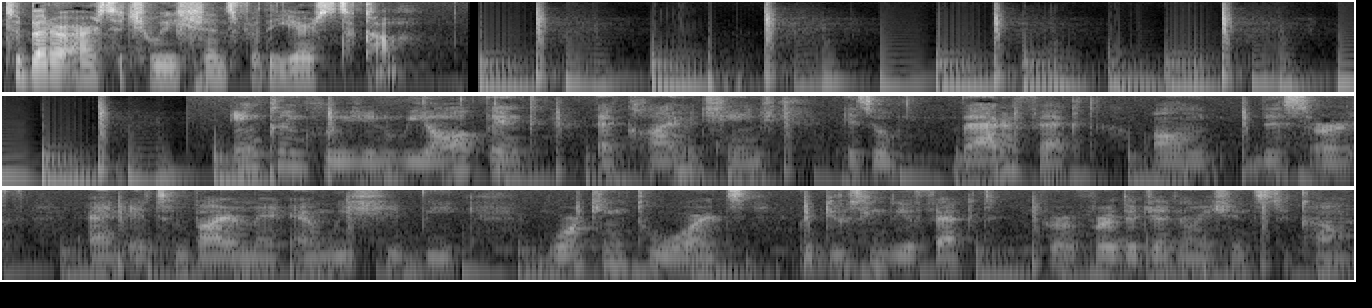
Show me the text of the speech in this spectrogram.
to better our situations for the years to come. In conclusion, we all think that climate change is a bad effect on this earth and its environment, and we should be working towards reducing the effect for further generations to come.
